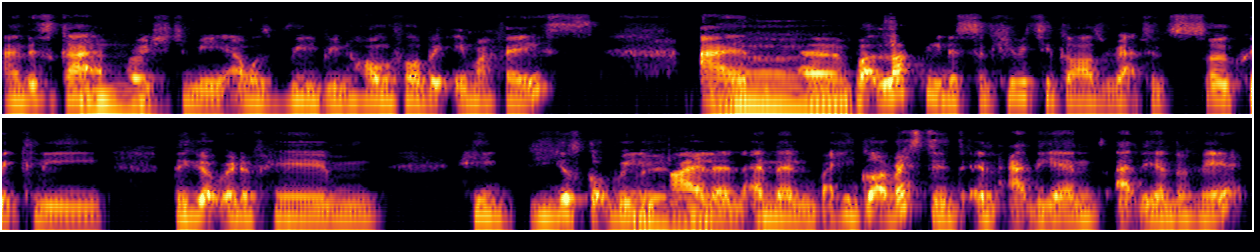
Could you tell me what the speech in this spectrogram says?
and this guy Mm. approached me and was really being homophobic in my face. And um, but luckily, the security guards reacted so quickly. They got rid of him. He he just got really, Really? violent, and then but he got arrested. And at the end, at the end of it,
